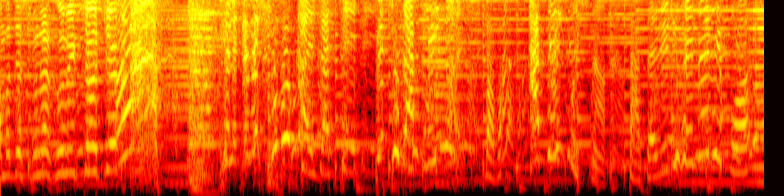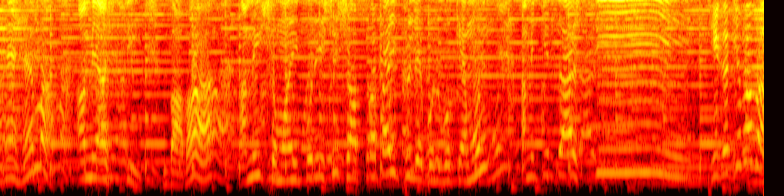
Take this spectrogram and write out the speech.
আমাদের শোনার খুব ইচ্ছা হচ্ছে! ছেলেটা শুভ কাজ যাচ্ছে পিছু ডাকলেই নয়। বাবা আর দেরি করিস না তাড়াতাড়ি রেডি হয়ে বেরিয়ে পড় হ্যাঁ হ্যাঁ মা আমি আসছি। বাবা আমি সময় করে এসে সব কথাই খুলে বলব কেমন? আমি কিন্তু আসছি। ঠিক আছে বাবা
